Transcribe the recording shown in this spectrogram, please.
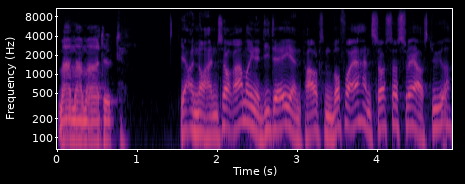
meget, meget, meget dygtig. Ja, og når han så rammer en af de dage, Jan Paulsen, hvorfor er han så så svær at styre?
